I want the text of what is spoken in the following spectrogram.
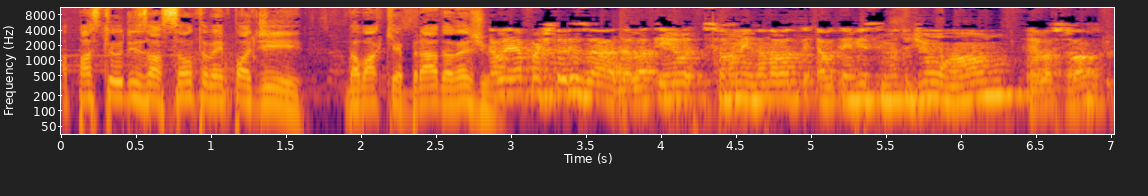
A pasteurização também pode dar uma quebrada, né, Gil? Ela é pasteurizada. Ela tem, se eu não me engano, ela, ela tem vencimento de um ano. Ela sofre,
